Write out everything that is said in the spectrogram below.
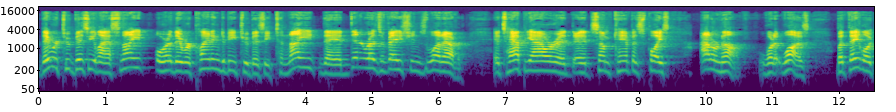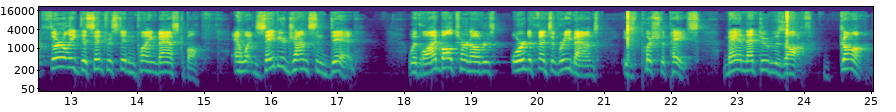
they were too busy last night or they were planning to be too busy tonight. They had dinner reservations, whatever. It's happy hour at, at some campus place. I don't know what it was, but they looked thoroughly disinterested in playing basketball. And what Xavier Johnson did with live ball turnovers or defensive rebounds is push the pace. Man, that dude was off, gone.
